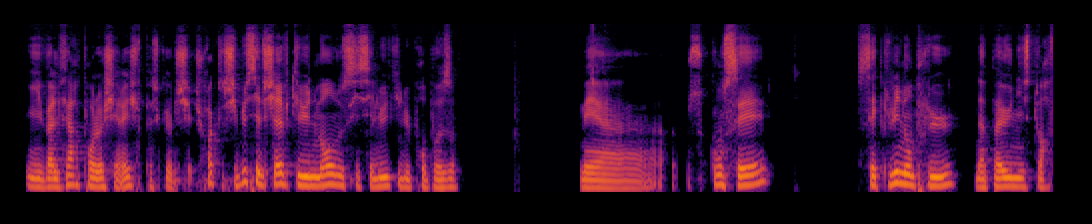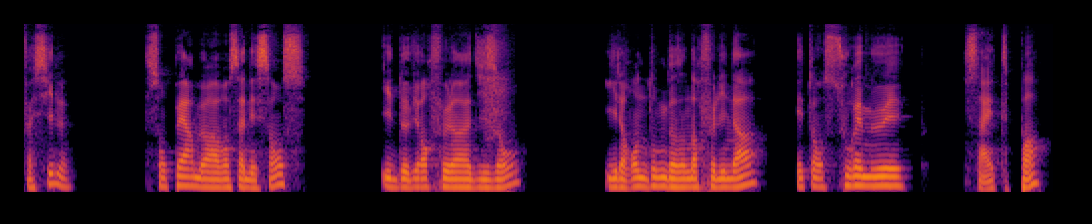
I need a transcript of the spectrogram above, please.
Il va le faire pour le shérif, parce que je crois que je sais plus si c'est le shérif qui lui demande ou si c'est lui qui lui propose. Mais euh, ce qu'on sait, c'est que lui non plus n'a pas eu une histoire facile. Son père meurt avant sa naissance. Il devient orphelin à 10 ans. Il rentre donc dans un orphelinat. Étant sourd et muet, ça aide pas.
